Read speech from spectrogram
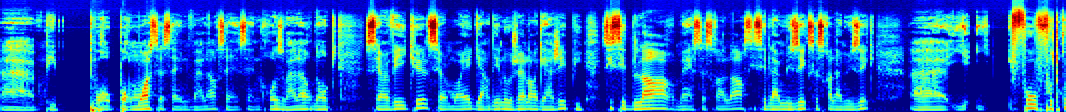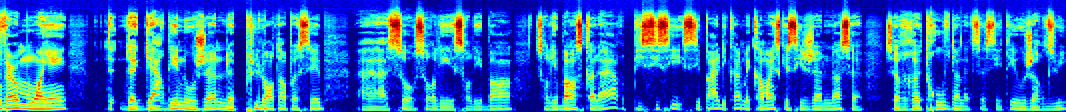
Euh, puis pour, pour, moi, ça, c'est une valeur, c'est une grosse valeur. Donc, c'est un véhicule, c'est un moyen de garder nos jeunes engagés. Puis, si c'est de l'art, ben, ce sera l'art. Si c'est de la musique, ce sera la musique. Euh, il faut, faut, trouver un moyen de, garder nos jeunes le plus longtemps possible euh, sur, sur, les, sur, les bancs, sur les bancs scolaires. Puis si ce n'est pas à l'école, mais comment est-ce que ces jeunes-là se, se, retrouvent dans notre société aujourd'hui?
